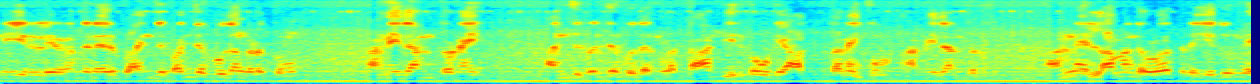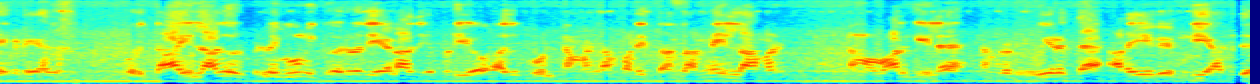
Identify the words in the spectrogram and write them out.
நீரில் இறந்து நெருப்பு அஞ்சு பஞ்சபூதங்களுக்கும் அன்னைதான் துணை. அஞ்சு பஞ்சபூதங்களை தாண்டி இருக்கக்கூடிய அத்தனைக்கும் அன்னைதான் துணை. அன்னை இல்லாமல் இந்த உலகத்துல எதுவுமே கிடையாது. ஒரு தாய் இல்லாத ஒரு பிள்ளை பூமிக்கு வருவது இயலாது எப்படியோ அதுபோல் நம்ம எல்லாம் படைத்த அந்த அன்னை இல்லாமல் நம்ம வாழ்க்கையில நம்மளுடைய உயரத்தை அடையவே முடியாது.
